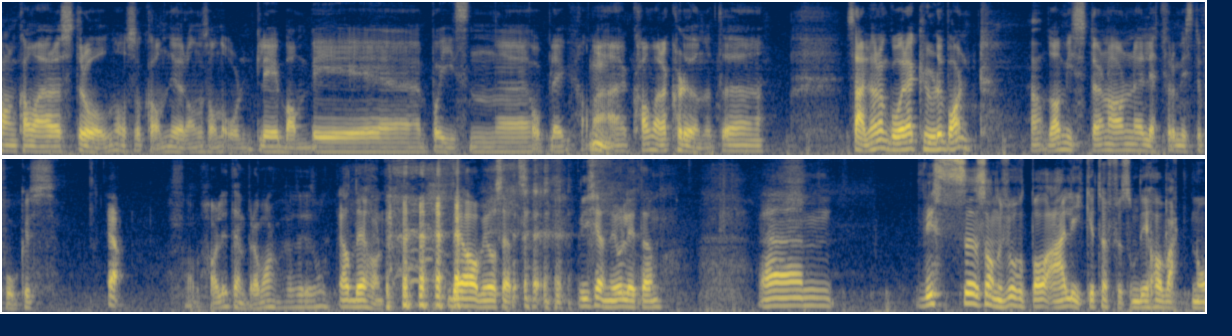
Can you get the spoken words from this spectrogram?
Han kan være strålende, og så kan han gjøre en sånn ordentlig Bambi eh, på isen-opplegg. Han er, kan være klønete. Særlig når han går ei kule varmt. Ja. Da mister han, har han lett for å miste fokus. Han har litt temperament, for å si det sånn. Ja, det har han. Det har vi jo sett. Vi kjenner jo litt den. Ehm, hvis eh, Sandefjord fotball er like tøffe som de har vært nå,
